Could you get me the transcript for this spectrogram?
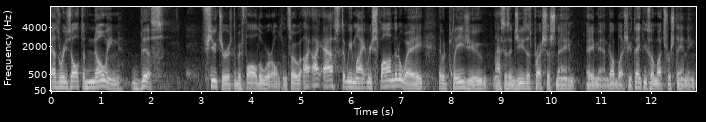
as a result of knowing this future is to befall the world. And so I, I, ask that we might respond in a way that would please you. I ask this in Jesus' precious name. Amen. God bless you. Thank you so much for standing.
